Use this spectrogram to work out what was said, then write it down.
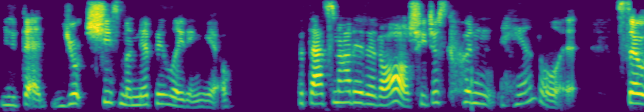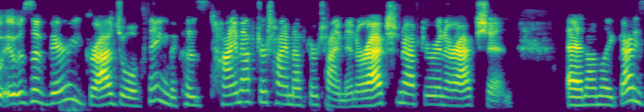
You, that you're, she's manipulating you. But that's not it at all. She just couldn't handle it. So it was a very gradual thing because time after time after time, interaction after interaction, and I'm like, guys,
